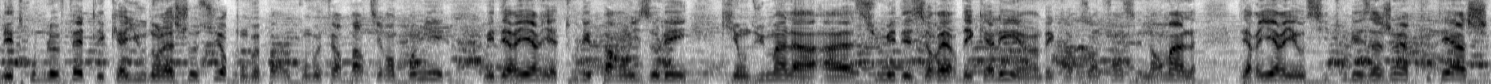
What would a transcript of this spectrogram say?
les troubles faits, les cailloux dans la chaussure qu'on veut, qu'on veut faire partir en premier. Mais derrière, il y a tous les parents isolés qui ont du mal à, à assumer des horaires décalés hein, avec leurs enfants, c'est normal. Derrière, il y a aussi tous les agents RQTH.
